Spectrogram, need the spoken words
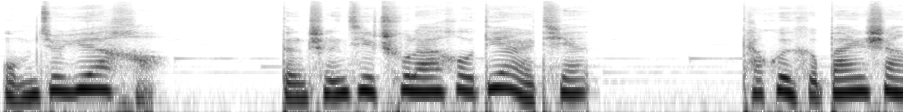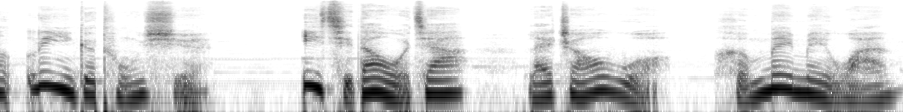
我们就约好，等成绩出来后第二天，他会和班上另一个同学一起到我家来找我和妹妹玩。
